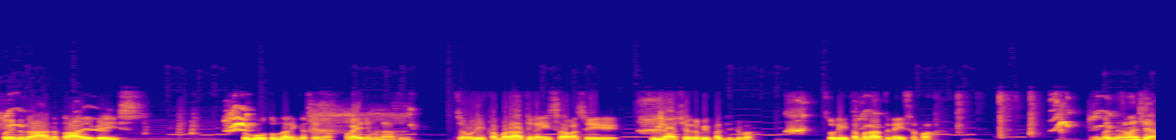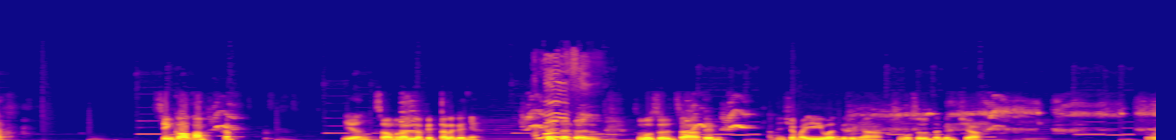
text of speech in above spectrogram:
So, inunahan na tayo, guys. So, gutom na rin kasi, no? Pakainin mo natin. So, ulitan pa natin ang isa kasi bigla siyang lumipad, eh, di ba? So, ulitan pa natin ang isa pa. Lumipad na naman siya. Cinco, come, come. Yun, sobrang lapit talaga niya. sumusunod sa atin. Natin siya maiwan kasi nga sumusunod agad siya. So,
